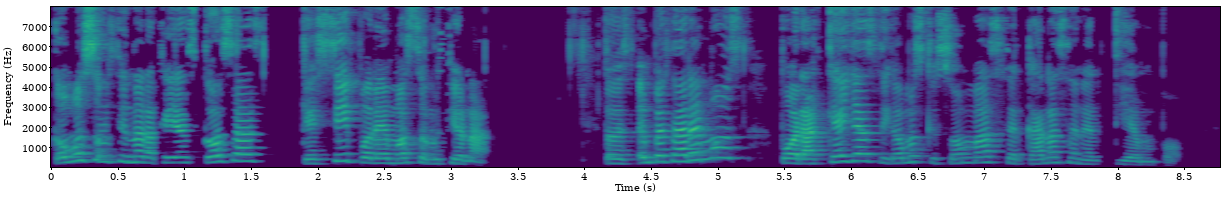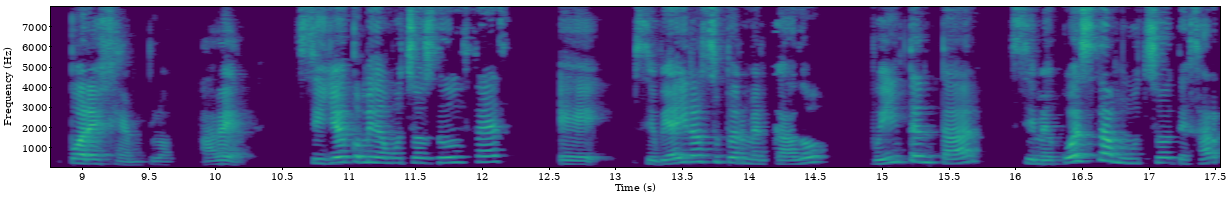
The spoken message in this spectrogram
Cómo solucionar aquellas cosas que sí podemos solucionar. Entonces, empezaremos por aquellas, digamos, que son más cercanas en el tiempo. Por ejemplo, a ver, si yo he comido muchos dulces, eh, si voy a ir al supermercado, voy a intentar, si me cuesta mucho dejar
